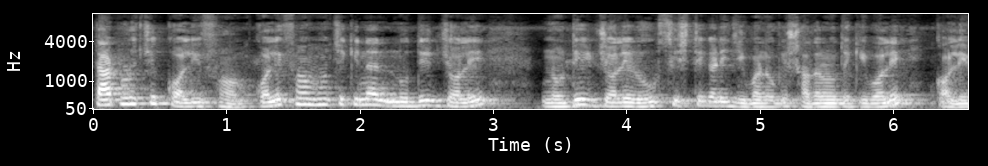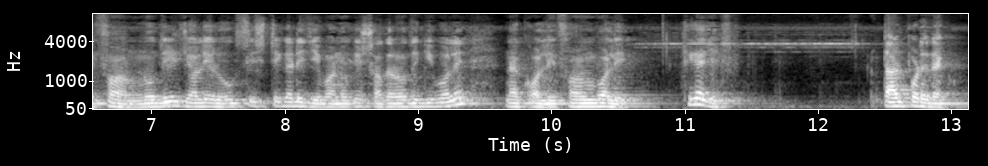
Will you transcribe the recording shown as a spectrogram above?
তারপর হচ্ছে কলিফর্ম কলিফর্ম হচ্ছে কিনা নদীর জলে নদীর জলে রোগ সৃষ্টিকারী জীবাণুকে সাধারণত কি বলে? কলিফর্ম। নদীর জলে রোগ সৃষ্টিকারী জীবাণুকে সাধারণত কি বলে? না কলিফর্ম বলে। ঠিক আছে? তারপরে দেখো।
